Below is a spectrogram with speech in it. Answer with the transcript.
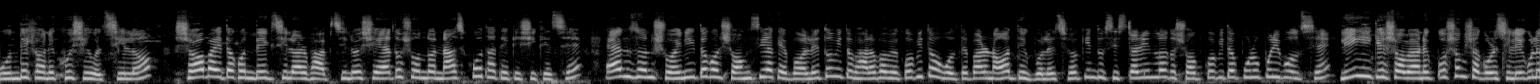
গুণ দেখে অনেক খুশি হচ্ছিল। সবাই তখন দেখছিল আর ভাবছিল, সে এত সুন্দর নাচ কোথা থেকে শিখেছে? একজন সৈনিক তখন সংসিয়াকে বলে, তুমি তো ভালোভাবে কবিতাও বলতে পারো না, অর্ধেক বলেছ, কিন্তু সিস্টার ইনলো তো সব কবিতা পুরোপুরি বলছে। লিংহিকে সবাই অনেক প্রশংসা করেছিল, এগুলো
